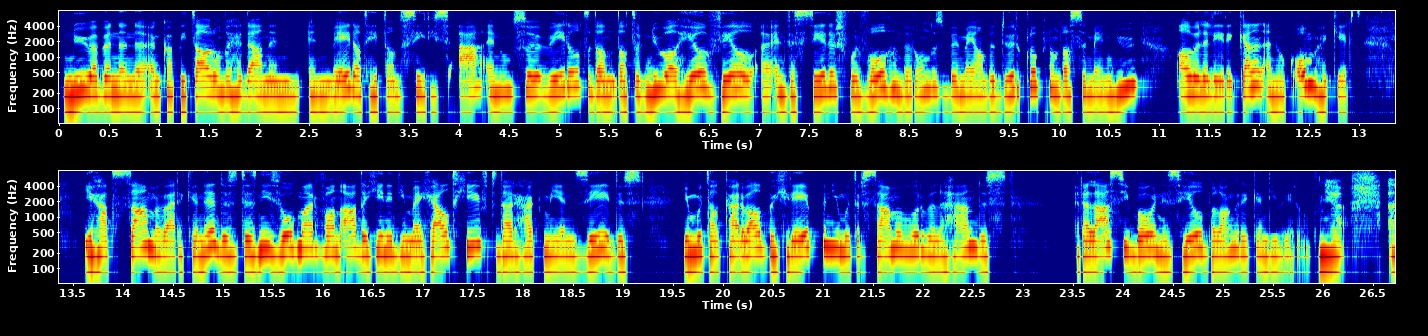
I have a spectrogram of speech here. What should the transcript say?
nu we hebben een, een kapitaalronde gedaan in, in mei, dat heet dan Series A in onze wereld, dan, dat er nu al heel veel uh, investeerders voor volgende rondes bij mij aan de deur kloppen, omdat ze mij nu al willen leren kennen en ook omgekeerd je gaat samenwerken. Hè? Dus het is niet zomaar van, ah, degene die mij geld geeft, daar ga ik mee in zee. Dus je moet elkaar wel begrijpen, je moet er samen voor willen gaan. Dus relatie bouwen is heel belangrijk in die wereld. Ja, uh,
